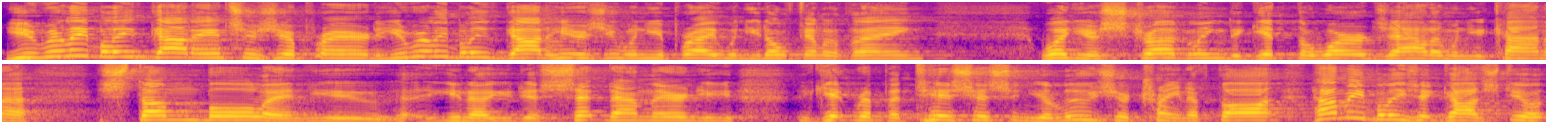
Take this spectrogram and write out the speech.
You really believe God answers your prayer? Do you really believe God hears you when you pray, when you don't feel a thing? When you're struggling to get the words out and when you kind of stumble and you, you know, you just sit down there and you, you get repetitious and you lose your train of thought. How many believes that God still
